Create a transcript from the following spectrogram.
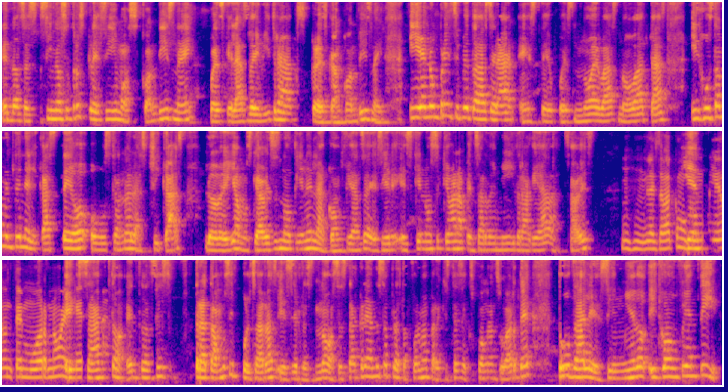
Entonces, si nosotros crecimos con Disney, pues que las baby drags crezcan con Disney. Y en un principio todas eran, este, pues nuevas, novatas, y justamente en el casteo o buscando a las chicas, lo veíamos, que a veces no tienen la confianza de decir, es que no sé qué van a pensar de mí dragueada, ¿sabes? Les daba como en- un miedo, un temor, ¿no? El que- Exacto, entonces tratamos de impulsarlas y decirles, no, se está creando esta plataforma para que ustedes expongan su arte, tú dale sin miedo y confía en ti,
